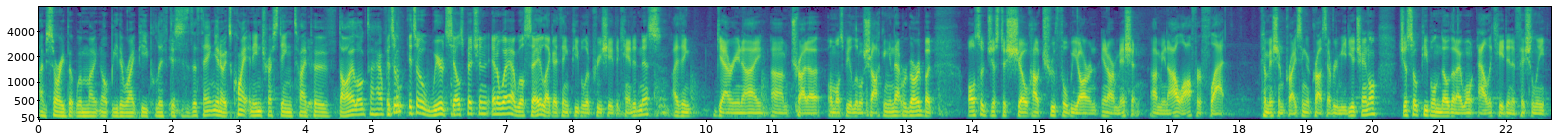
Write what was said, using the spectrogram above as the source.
I'm sorry, but we might not be the right people if this is the thing. You know, it's quite an interesting type yeah. of dialogue to have. it's them. a it's a weird sales pitch in, in, a way. I will say, like I think people appreciate the candidness. I think Gary and I um, try to almost be a little shocking in that regard, but also just to show how truthful we are in, in our mission. I mean, I'll offer flat commission pricing across every media channel just so people know that I won't allocate inefficiently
